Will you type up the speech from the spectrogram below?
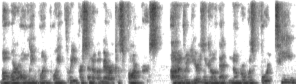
but we're only 1.3% of America's farmers. A hundred years ago, that number was 14%.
